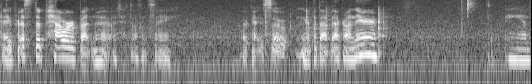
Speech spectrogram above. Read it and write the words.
Okay, press the power button. Uh, It doesn't say. Okay, so I'm gonna put that back on there. And,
